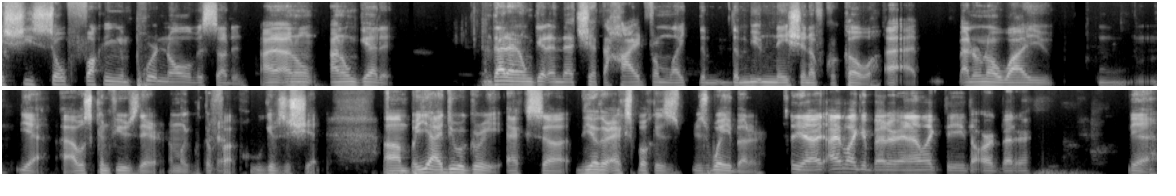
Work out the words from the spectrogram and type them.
is she so fucking important all of a sudden? I, I don't I don't get it. That I don't get, and that she had to hide from like the the mutant nation of Krakoa. I I, don't know why you yeah, I was confused there. I'm like, what the Okay. fuck? Who gives a shit? Um, but yeah, I do agree. X, uh, the other X book is is way better. Yeah, I, I like it better, and I like the the art better. Yeah,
